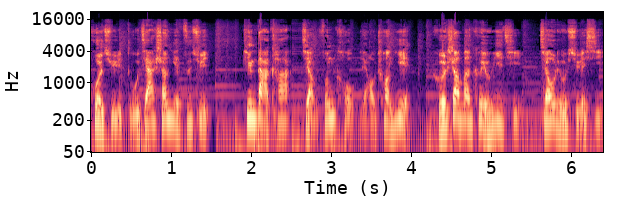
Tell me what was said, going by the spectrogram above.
获取独家商业资讯，听大咖讲风口，聊创业，和上万客友一起交流学习。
